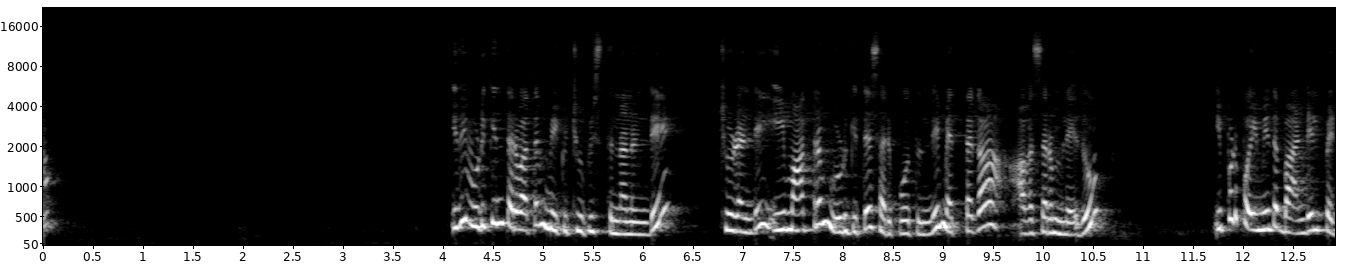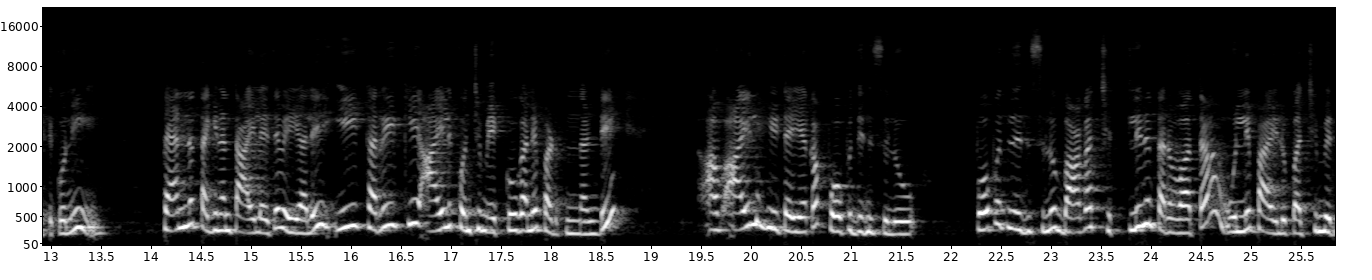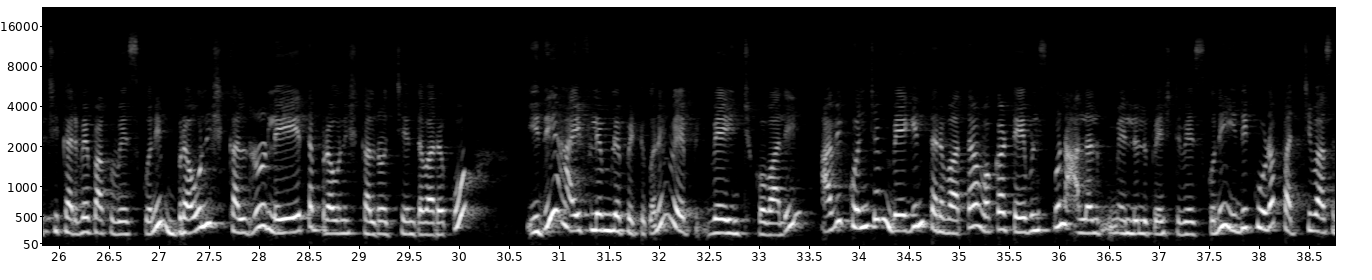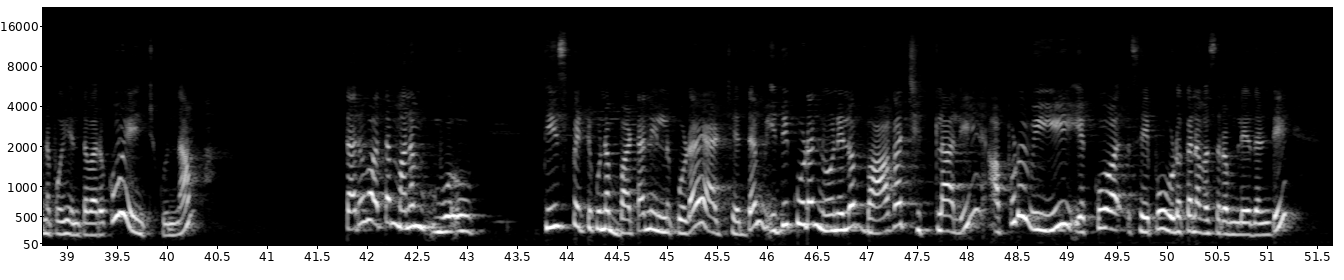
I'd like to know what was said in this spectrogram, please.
ఇది ఉడికిన తర్వాత మీకు చూపిస్తున్నానండి. చూడండి ఈ మాత్రం ఉడికితే సరిపోతుంది. మెత్తగా అవసరం లేదు. ఇప్పుడు పొయ్యి మీద బాండీలు పెట్టుకొని ప్యాన్లో తగినంత ఆయిల్ అయితే వేయాలి. ఈ కర్రీకి ఆయిల్ కొంచెం ఎక్కువగానే పడుతుందండి. ఆయిల్ హీట్ అయ్యాక పోపు దినుసులు. పోపు దినుసులు బాగా చెట్లిన తర్వాత ఉల్లిపాయలు పచ్చిమిర్చి కరివేపాకు వేసుకొని బ్రౌనిష్ కలరు లేత బ్రౌనిష్ కలర్ వచ్చేంత వరకు ఇది హై ఫ్లేమ్లో పెట్టుకొని వే వేయించుకోవాలి. అవి కొంచెం వేగిన తర్వాత ఒక టేబుల్ స్పూన్ అల్లం వెల్లుల్లి పేస్ట్ వేసుకొని ఇది కూడా పచ్చి వాసన పోయేంత వరకు వేయించుకుందాం. తరువాత మనం తీసి పెట్టుకున్న బఠానీలను కూడా యాడ్ చేద్దాం. ఇది కూడా నూనెలో బాగా చిట్లాలి. అప్పుడు ఇవి ఎక్కువ సేపు ఉడకనవసరం లేదండి.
